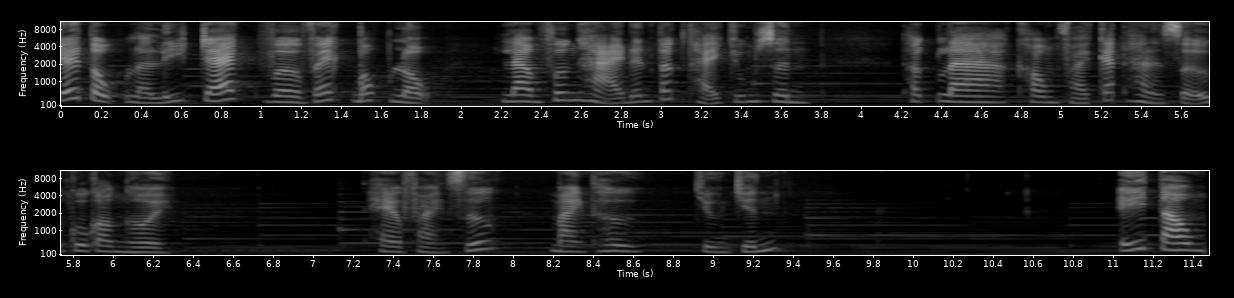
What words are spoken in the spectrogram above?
kế tục là Lý Trác vơ vét bóc lột, làm phương hại đến tất thảy chúng sinh, thật là không phải cách hành xử của con người. Theo Phàn Xước, Mang Thư, chương 9 Ý Tông,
